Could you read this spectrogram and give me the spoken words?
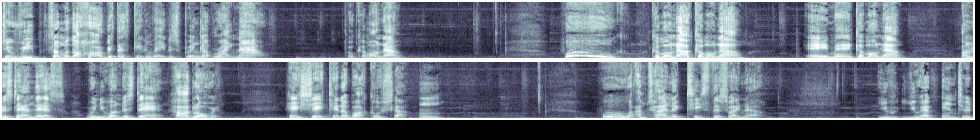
to reap some of the harvest that's getting ready to spring up right now. Oh, come on now. Come on now, come on now. Amen. Come on now. Understand this. When you understand, high glory, Hey, Shay Tedabakosha. Mm. Woo, I'm trying to teach this right now. You you have entered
